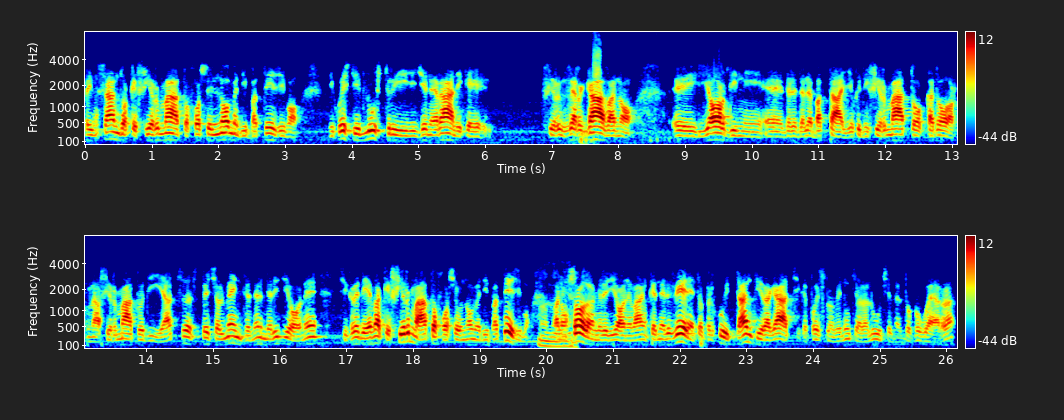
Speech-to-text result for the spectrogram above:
pensando che firmato fosse il nome di battesimo di questi illustri generali che vergavano eh, gli ordini eh, delle, delle battaglie, quindi firmato Cadorna, firmato Diaz, specialmente nel meridione si credeva che firmato fosse un nome di battesimo, ma non solo nel meridione, ma anche nel Veneto, per cui tanti ragazzi che poi sono venuti alla luce nel dopoguerra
